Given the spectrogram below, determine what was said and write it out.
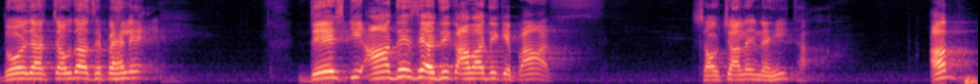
2014 से पहले देश की आधे से अधिक आबादी के पास शौचालय नहीं था। अब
